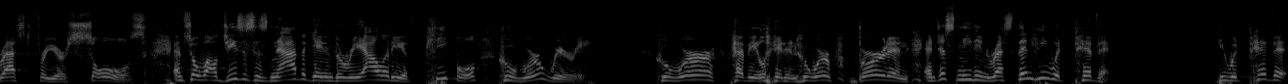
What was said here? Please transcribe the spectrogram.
rest for your souls. And so while Jesus is navigating the reality of people who were weary, who were heavy laden, who were burdened, and just needing rest, then he would pivot. He would pivot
